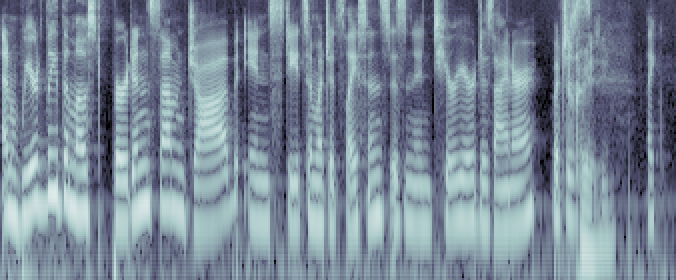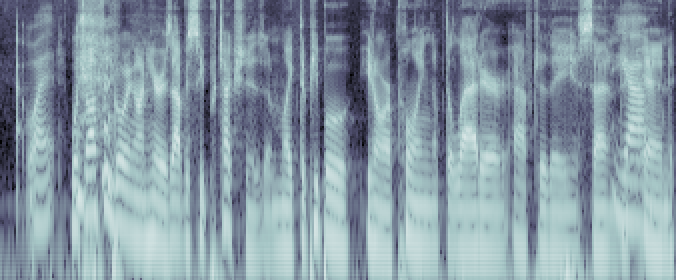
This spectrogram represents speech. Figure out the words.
And weirdly, the most burdensome job in states in which it's licensed is an interior designer, which is Crazy. like what? What's often going on here is obviously protectionism. Like the people, you know, are pulling up the ladder after they ascend. Yeah. And,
